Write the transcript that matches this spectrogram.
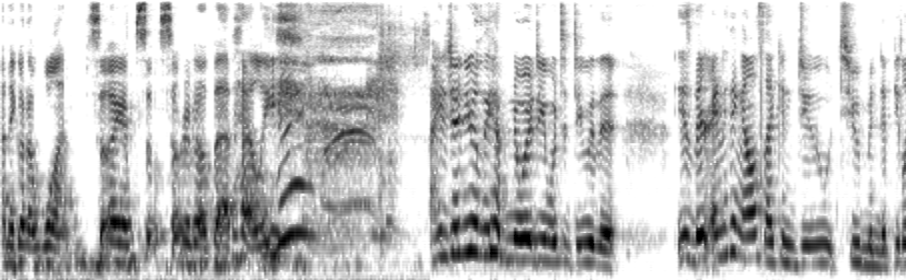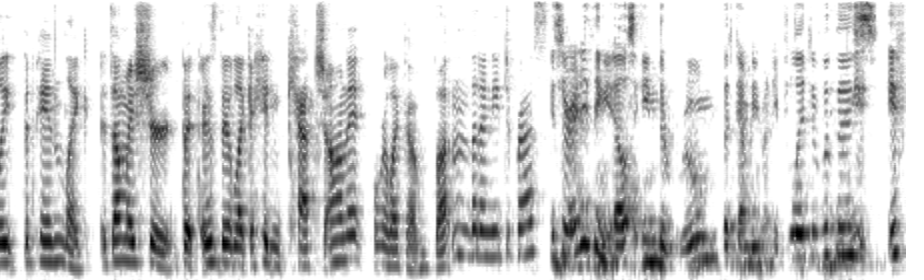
and I got a 1. So I am so sorry about that, Hallie. I genuinely have no idea what to do with it. Is there anything else I can do to manipulate the pin? Like, it's on my shirt, but is there like a hidden catch on it or like a button that I need to press? is there anything else in the room that can be manipulated with this? If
